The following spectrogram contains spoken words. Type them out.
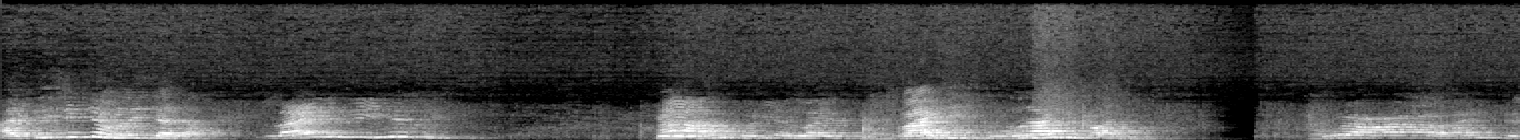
આ બીજી કેમ લઈ ગયા હતા લાવી ની હતી એવું હા એમ? હતી વાયદી ધોરાની પાણી હવે આ લાવી છે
